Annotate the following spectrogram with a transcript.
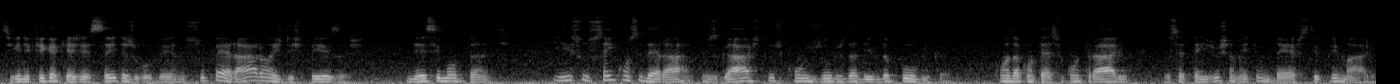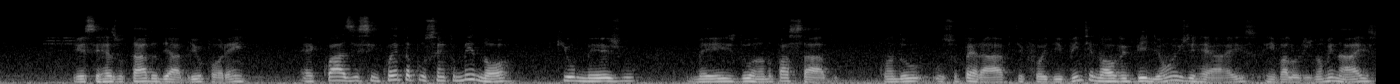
Significa que as receitas do governo superaram as despesas nesse montante. Isso sem considerar os gastos com os juros da dívida pública, quando acontece o contrário, você tem justamente um déficit primário. Esse resultado de abril, porém, é quase 50% menor que o mesmo mês do ano passado, quando o superávit foi de 29 bilhões de reais em valores nominais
